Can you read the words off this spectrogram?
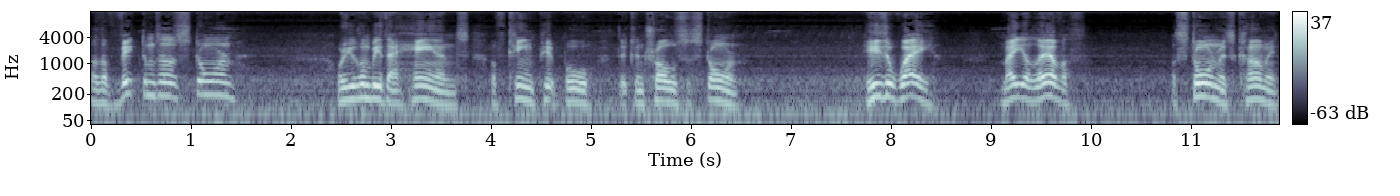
of the victims of the storm or you're going to be the hands of Team Pitbull that controls the storm. Either way, May 11th, a storm is coming.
